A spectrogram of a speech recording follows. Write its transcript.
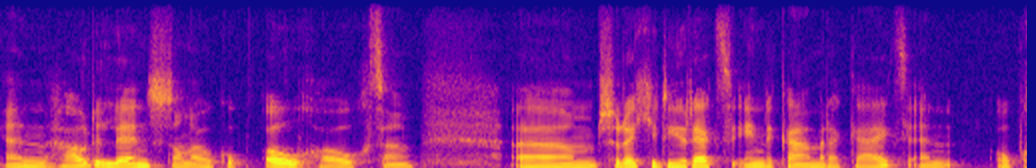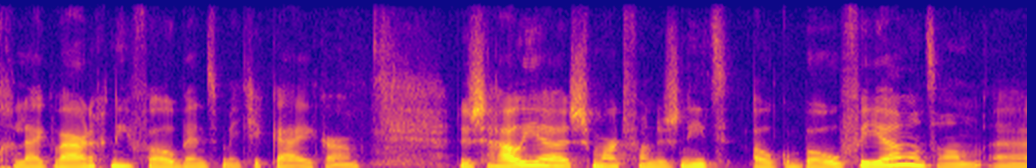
En hou de lens dan ook op ooghoogte. Um, zodat je direct in de camera kijkt en op gelijkwaardig niveau bent met je kijker. Dus hou je smartphone dus niet ook boven je, want dan uh,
